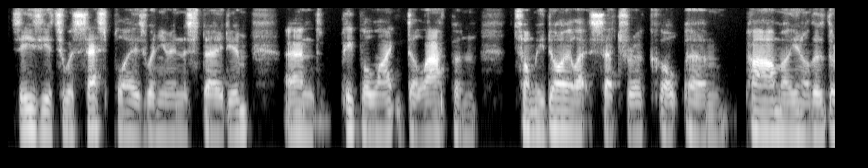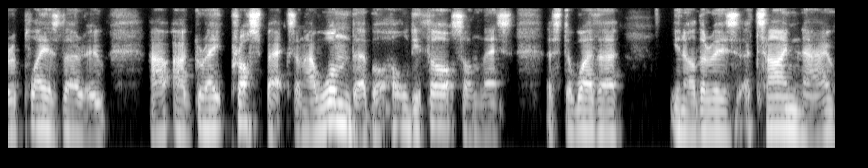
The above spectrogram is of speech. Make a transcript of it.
it's easier to assess players when you're in the stadium. And people like Delap and Tommy Doyle, etc., um, Palmer, you know, there, there, are players there who are, are great prospects. And I wonder, but hold your thoughts on this, as to whether you know, there is a time now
